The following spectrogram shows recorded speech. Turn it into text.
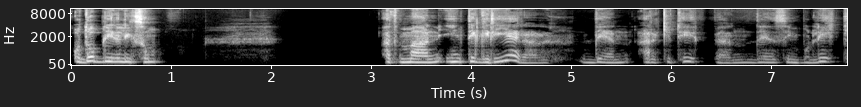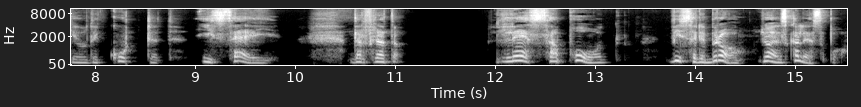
och då blir det liksom att man integrerar den arketypen, den symboliken och det kortet i sig. Därför att läsa på, visst är det bra, jag älskar att läsa på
